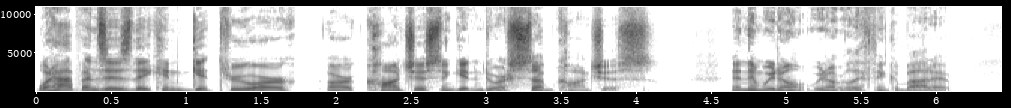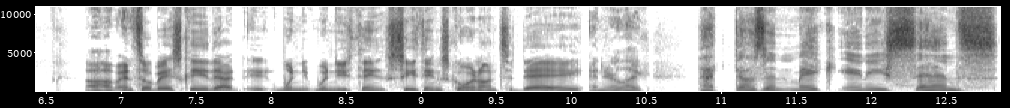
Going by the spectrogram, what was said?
what happens is they can get through our, our conscious and get into our subconscious, and then we don't we don't really think about it. Um, and so basically, that when when you think see things going on today, and you're like, that doesn't make any sense.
